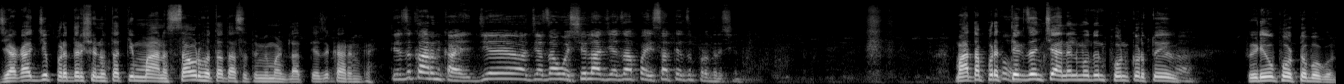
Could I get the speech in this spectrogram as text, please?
जगात जे प्रदर्शन होतात ती माणसावर होतात असं तुम्ही म्हटलात. त्याचं कारण काय? त्याचं कारण काय? जे ज्याचा वशिला ज्याचा पैसा त्याचं प्रदर्शन. मग आता प्रत्येक जण चॅनल मधून फोन करतोय हा. व्हिडिओ फोटो बघून.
